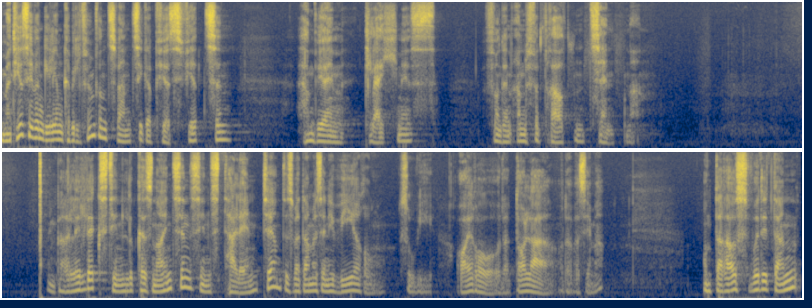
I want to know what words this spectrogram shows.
Im Matthäus-Evangelium Kapitel 25 ab Vers 14 haben wir ein Gleichnis von den anvertrauten Zentnern. Im Paralleltext in Lukas 19 sind es Talente und das war damals eine Währung, so wie Euro oder Dollar oder was immer. Und daraus wurde dann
